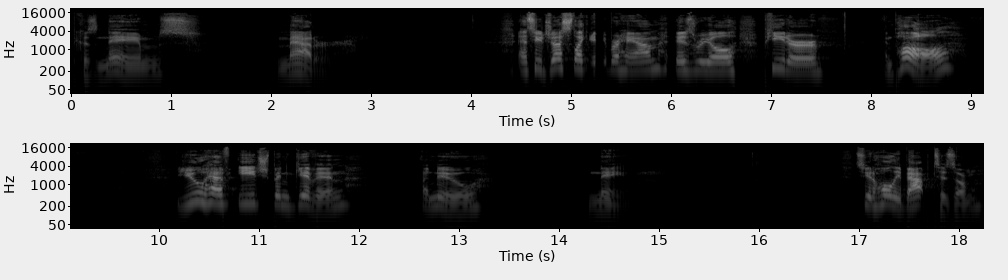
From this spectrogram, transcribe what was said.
Because names matter. And see, just like Abraham, Israel, Peter, and Paul, you have each been given a new name. See, in holy baptism,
